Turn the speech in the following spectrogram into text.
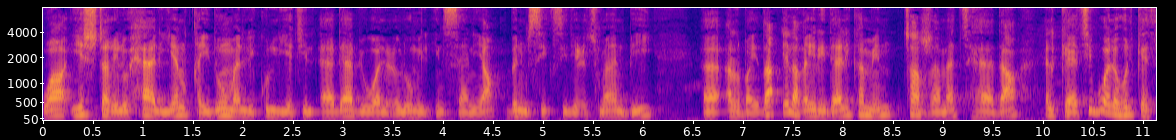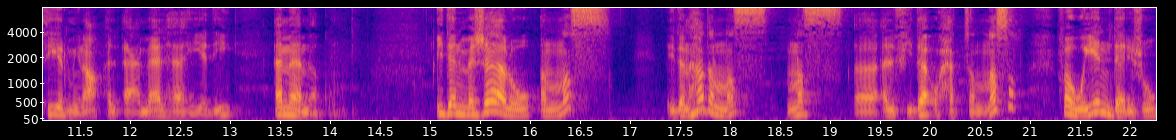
ويشتغل حاليا قيدوما لكلية الآداب والعلوم الإنسانية بن مسيك سيدي عثمان ب البيضاء. إلى غير ذلك من ترجمة هذا الكاتب وله الكثير من الأعمال. ها هي دي أمامكم. إذا مجال النص إذا هذا النص نص آه، الفداء حتى النصر فهو يندرج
